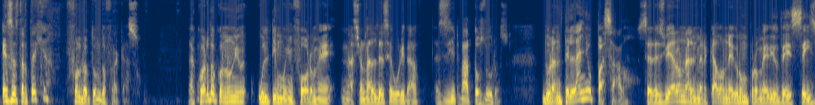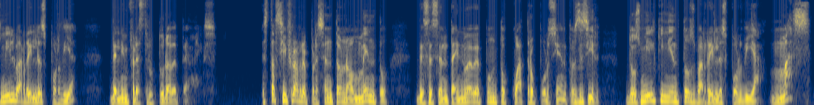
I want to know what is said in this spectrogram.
esa estrategia fue un rotundo fracaso. De acuerdo con un último informe nacional de seguridad, es decir, datos duros, durante el año pasado se desviaron al mercado negro un promedio de 6.000 barriles por día de la infraestructura de Pemex. Esta cifra representa un aumento de 69.4%, es decir, 2.500 barriles por día más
